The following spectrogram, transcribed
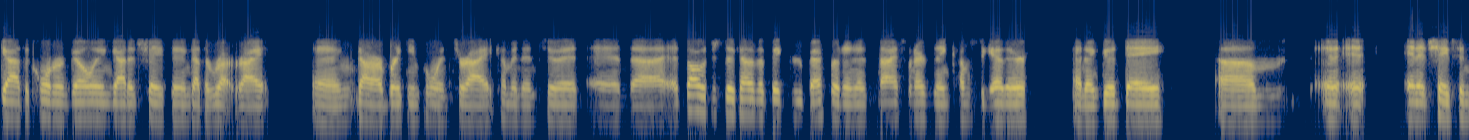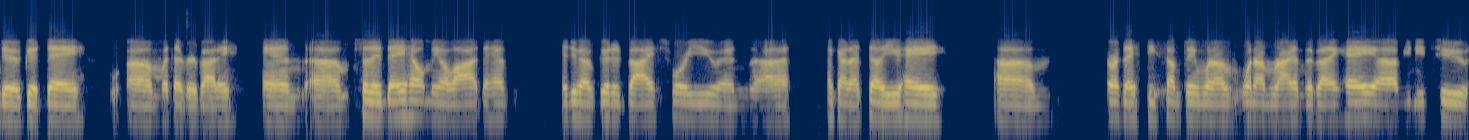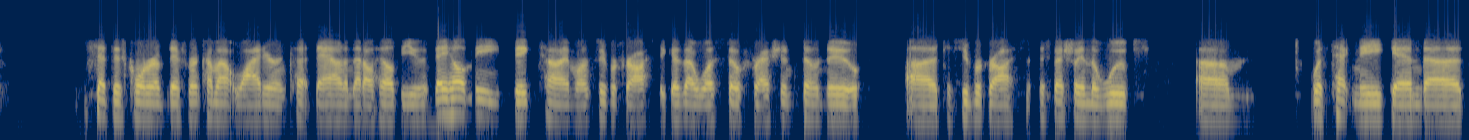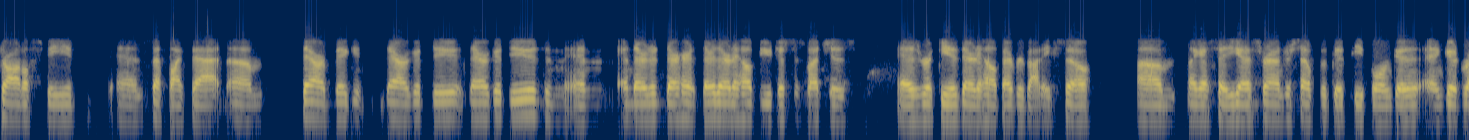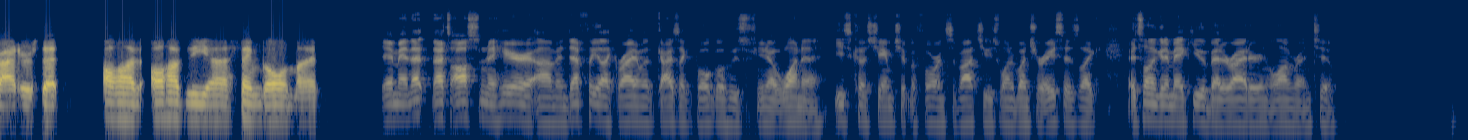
got the corner going, got it shaped in, got the rut right, and got our breaking points right coming into it. And uh, it's all just a kind of a big group effort, and it's nice when everything comes together and a good day. Um, and, and, and it shapes into a good day um, with everybody. And um, so they they help me a lot. They have they do have good advice for you, and uh, I kind of tell you, hey, um, or if they see something when I'm when I'm riding, they're like, hey, um, you need to set this corner up different, come out wider, and cut down, and that'll help you. They helped me big time on Supercross because I was so fresh and so new uh, to Supercross, especially in the whoops. Um, with technique and uh, throttle speed and stuff like that. Um, they are big. They are good dude. They are good dudes, and and and they're they're they're there to help you just as much as as Ricky is there to help everybody. So, um, like I said, you got to surround yourself with good people and good and good riders that all have all have the uh, same goal in mind. Yeah, man, that that's awesome to hear, um, and definitely like riding with guys like Bogle, who's you know won a East Coast Championship before, and Savatgy, who's won a bunch of races. Like, it's only going to make you a better rider in the long run too.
